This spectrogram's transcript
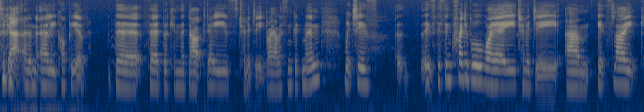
to get an early copy of the third book in the Dark Days trilogy by Alison Goodman, which is. Uh, it's this incredible YA trilogy. Um, it's like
